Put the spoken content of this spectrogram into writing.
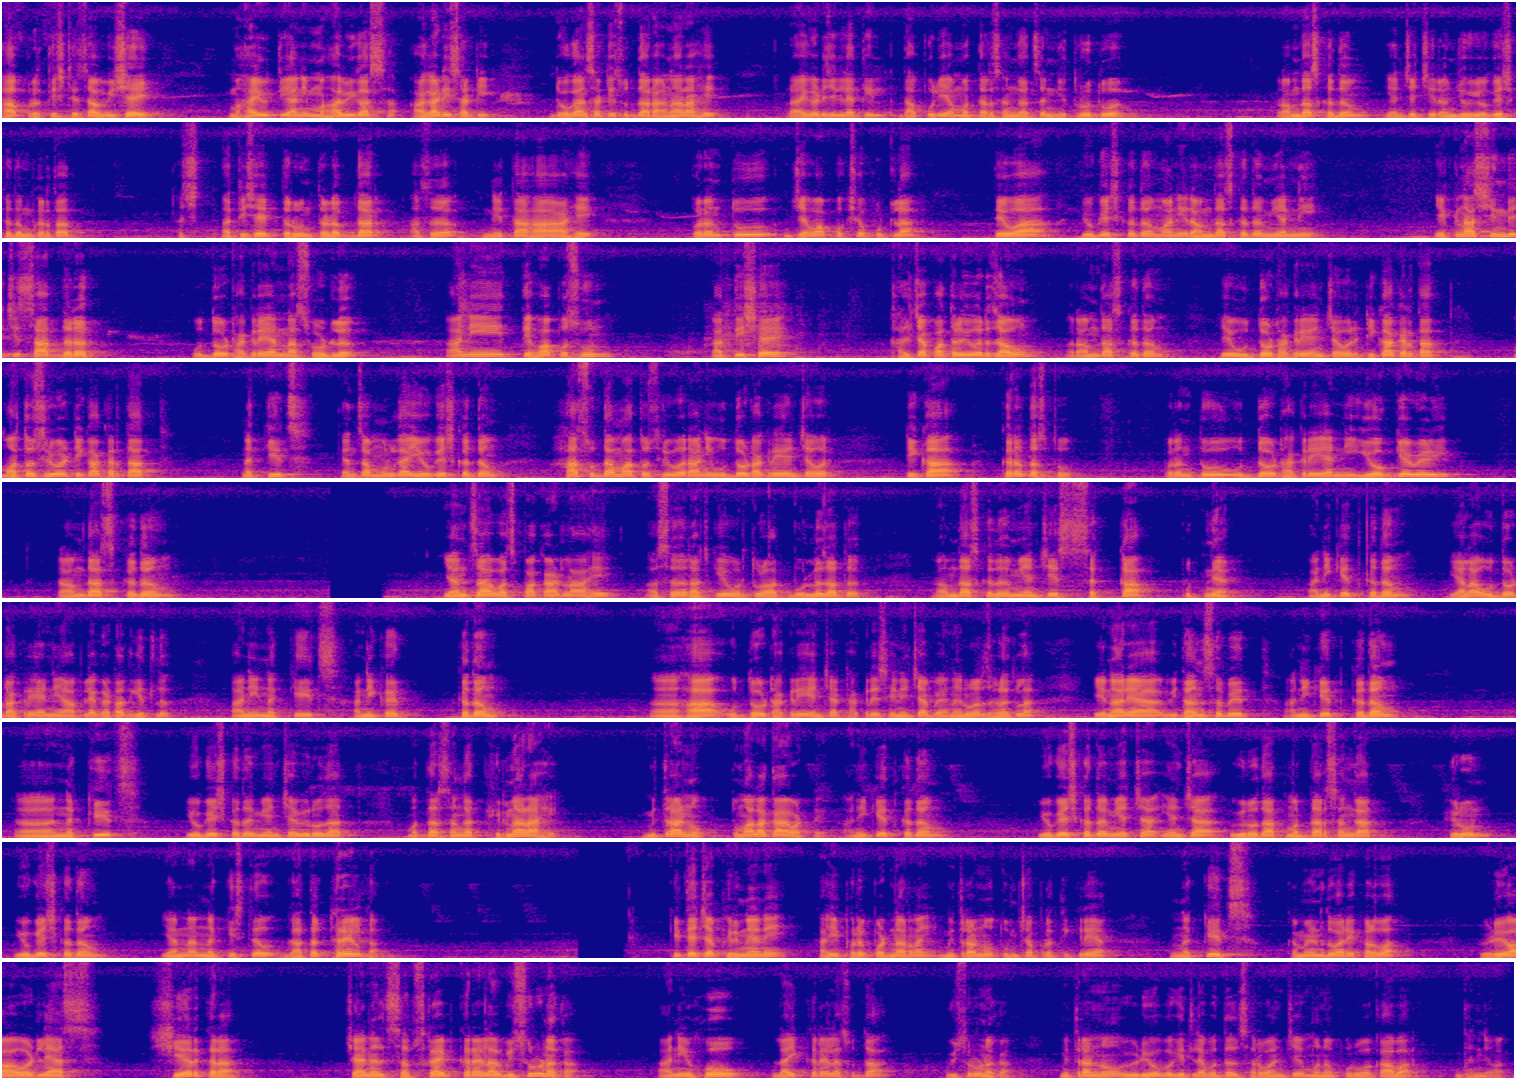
हा प्रतिष्ठेचा विषय महायुती आणि महाविकास आघाडीसाठी दोघांसाठी सुद्धा राहणार आहे. रायगड जिल्ह्यातील दापोली या मतदारसंघाचं नेतृत्व रामदास कदम यांचे चिरंजीव योगेश कदम करतात. अश- अतिशय तरुण तडफदार असं नेता हा आहे. परंतु जेव्हा पक्ष फुटला तेव्हा योगेश कदम आणि रामदास कदम यांनी एकनाथ शिंदेची साथ धरत उद्धव ठाकरे यांना सोडलं. आणि तेव्हापासून अतिशय खालच्या पातळीवर जाऊन रामदास कदम हे उद्धव ठाकरे यांच्यावर टीका करतात मातोश्रीवर टीका करतात. नक्कीच त्यांचा मुलगा योगेश कदम हा सुद्धा मातोश्रीवर आणि उद्धव ठाकरे यांच्यावर टीका करत असतो. परंतु उद्धव ठाकरे यांनी योग्य वेळी रामदास कदम यांचा वचपा काढला आहे असं राजकीय वर्तुळात बोललं जातं. रामदास कदम यांचे सक्का पुतण्या अनिकेत कदम याला उद्धव ठाकरे यांनी आपल्या गटात घेतलं. आणि नक्कीच अनिकेत कदम हा उद्धव ठाकरे यांच्या ठाकरे सेनेच्या बॅनरवर झळकला. येणाऱ्या विधानसभेत अनिकेत कदम नक्कीच योगेश कदम यांच्या विरोधात मतदारसंघात फिरणार आहे. मित्रांनो तुम्हाला काय वाटतं आहे अनिकेत कदम योगेश कदम याच्या यांच्या विरोधात मतदारसंघात फिरून योगेश कदम यांना नक्कीच ते घातक ठरेल का? की त्याच्या फिरण्याने काही फरक पडणार नाही. मित्रांनो तुमच्या प्रतिक्रिया नक्कीच कमेंटद्वारे कळवा. व्हिडिओ आवडल्यास शेअर करा. चॅनल सबस्क्राईब करायला विसरू नका. आणि हो लाईक करायलासुद्धा विसरू नका. मित्रांनो व्हिडिओ बघितल्याबद्दल सर्वांचे मनपूर्वक आभार. धन्यवाद.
